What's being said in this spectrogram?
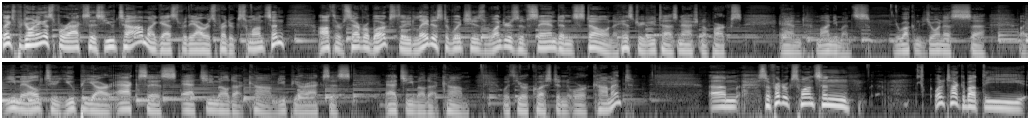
Thanks for joining us for Access Utah. My guest for the hour is Frederick Swanson, author of several books, the latest of which is Wonders of Sand and Stone A History of Utah's National Parks and Monuments. You're welcome to join us uh, by email to upraccess at gmail.com, upraccess at gmail.com, with your question or comment. Um, so, Frederick Swanson, I want to talk about the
